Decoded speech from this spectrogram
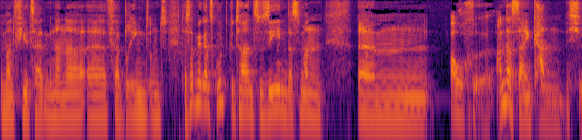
wenn man viel Zeit miteinander äh, verbringt und das hat mir ganz gut getan zu sehen, dass man ähm, auch äh, anders sein kann. Ich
